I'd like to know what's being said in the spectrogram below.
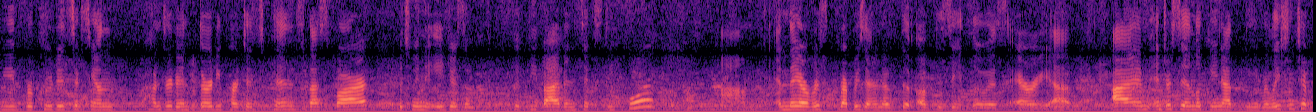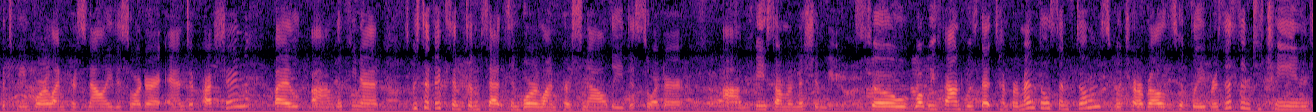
We've recruited 630 participants thus far between the ages of 55 and 64 um, and they are representative of the, of the St. Louis area. I'm interested in looking at the relationship between borderline personality disorder and depression by uh, looking at specific symptom sets in borderline personality disorder um, based on remission rates. So what we found was that temperamental symptoms, which are relatively resistant to change,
